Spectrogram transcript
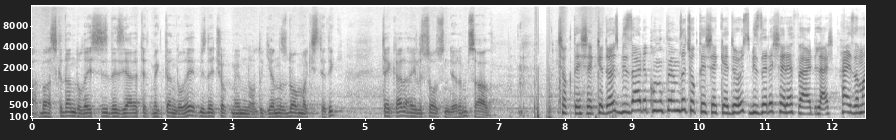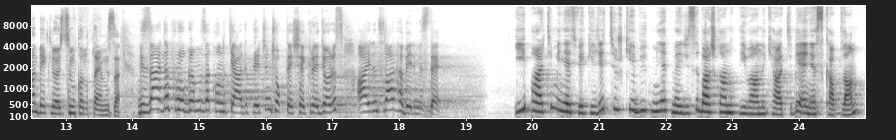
ba- baskıdan dolayı sizi de ziyaret etmekten dolayı biz de çok memnun olduk. Yanınızda olmak istedik. Tekrar hayırlısı olsun diyorum. Sağ olun. Çok teşekkür ediyoruz. Bizler de konuklarımıza çok teşekkür ediyoruz. Bizlere şeref verdiler. Her zaman bekliyoruz tüm konuklarımızı. Bizler de programımıza konuk geldikleri için çok teşekkür ediyoruz. Ayrıntılar haberimizde. İyi Parti Milletvekili Türkiye Büyük Millet Meclisi Başkanlık Divanı Katibi Enes Kaplan,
